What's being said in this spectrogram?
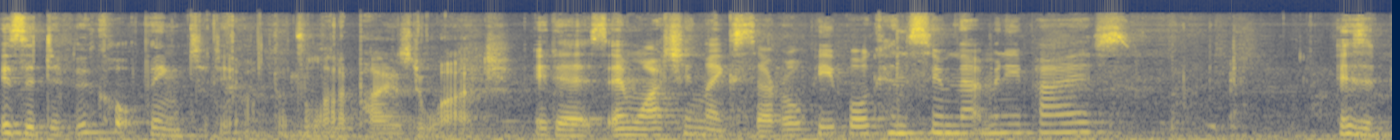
is a difficult thing to do. that's a lot of pies to watch. It is, and watching like several people consume that many pies is a,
